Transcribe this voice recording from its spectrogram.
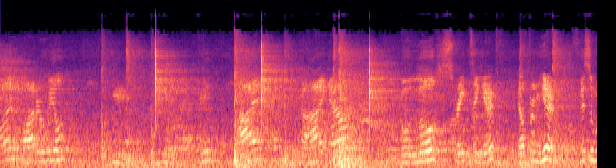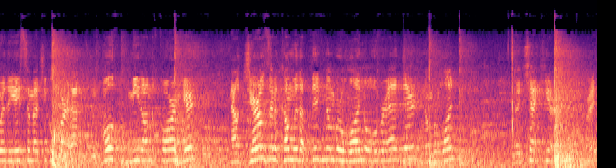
one water wheel, hmm, hmm, hmm, high, high down, go low straight to here. Now from here, this is where the asymmetrical part happens. We both meet on the forearm here. Now Gerald's gonna come with a big number one overhead there, number one. I'm gonna check here, right?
